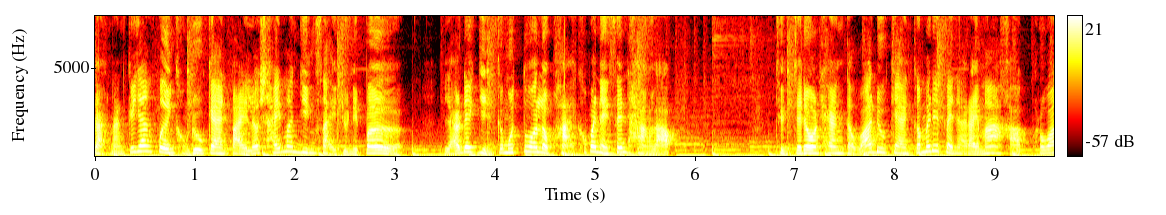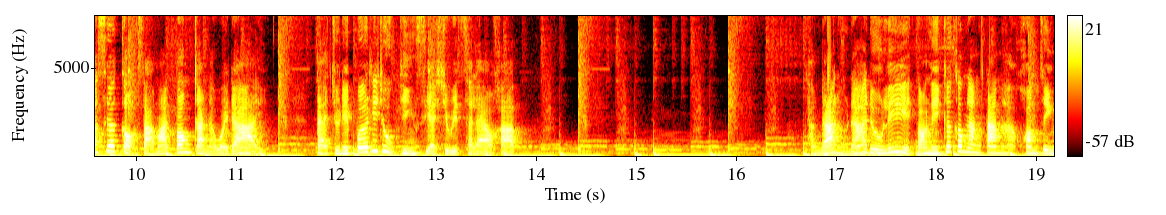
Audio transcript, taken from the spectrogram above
จากนั้นก็ย่างปืนของดูแกนไปแล้วใช้มันยิงใส่จูนิเปอร์ แล้วเด็กหญิงก็มุดตัวหลบหายเข้าไปในเส้นทางลับ ถึงจะโดนแทงแต่ว่าดูแกนก็ไม่ได้เป็นอะไรมากครับ เพราะว่าเสื้อเกาะสามารถป้องกันเอาไว้ได้ แต่จูเนเปอร์ที่ถูกยิงเสียชีวิตซะแล้วครับ ทางด้านหัวหน้าดูลี่ ตอนนี้ก็กำลังตามหาความจริง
